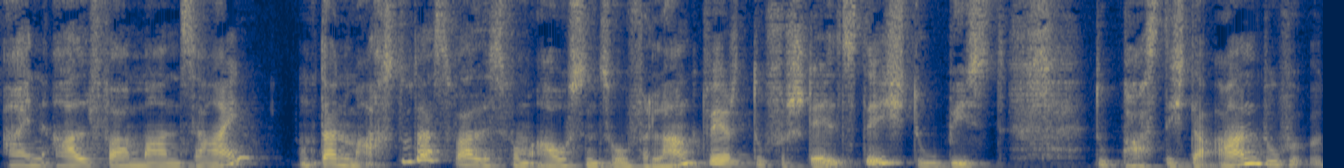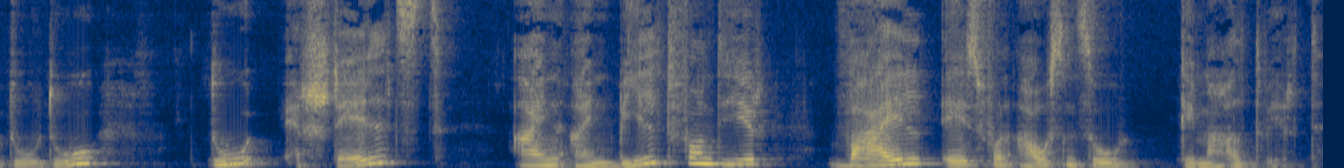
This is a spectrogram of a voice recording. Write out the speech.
ein Alpha-Mann sein? Und dann machst du das, weil es vom Außen so verlangt wird. Du verstellst dich, du bist du passt dich da an, du, du, du, du erstellst ein, ein Bild von dir, weil es von außen so gemalt wird.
